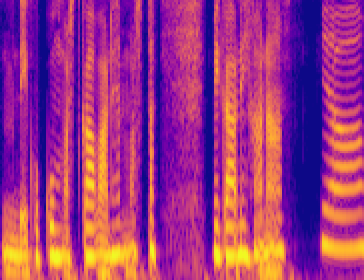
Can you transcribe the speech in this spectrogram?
niinku kummastakaan vanhemmasta, mikä on ihanaa. Joo.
